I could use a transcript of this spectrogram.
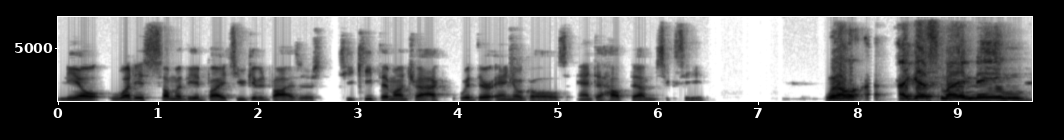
Neil, what is some of the advice you give advisors to keep them on track with their annual goals and to help them succeed? Well, I guess my main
